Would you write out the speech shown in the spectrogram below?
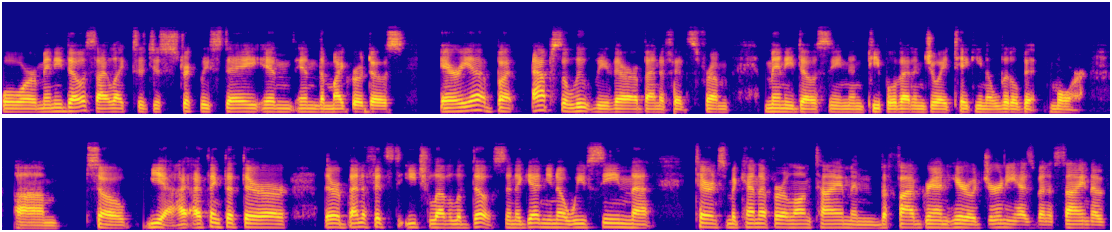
or mini dose. I like to just strictly stay in in the micro dose area, but absolutely there are benefits from mini dosing and people that enjoy taking a little bit more. Um, so yeah, I, I, think that there are there are benefits to each level of dose. And again, you know, we've seen that Terence McKenna for a long time, and the five grand hero journey has been a sign of,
